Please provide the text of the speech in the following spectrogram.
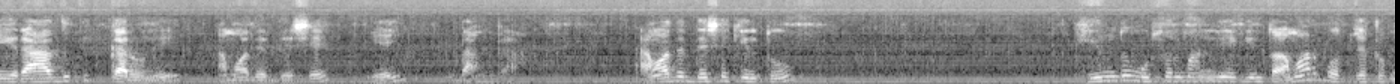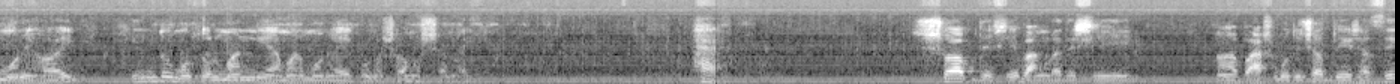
এই রাজনৈতিক কারণে আমাদের দেশে এই দাঙ্গা। আমাদের দেশে কিন্তু হিন্দু মুসলমান নিয়ে কিন্তু আমার যেটুকু মনে হয়, হিন্দু মুসলমান নিয়ে আমার মনে হয় কোনো সমস্যা নাই। হ্যাঁ সব দেশে, বাংলাদেশে পার্শ্ববর্তী সব দেশ আছে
